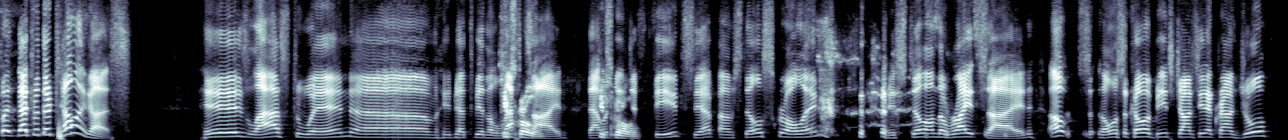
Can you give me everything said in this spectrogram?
But that's what they're telling us. His last win, um, he'd have to be on the Keep left scrolling. side. That Keep would scrolling. be defeats. Yep, I'm still scrolling. he's still on the right side. Oh, Solo Sikoa beats John Cena Crown Jewel.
